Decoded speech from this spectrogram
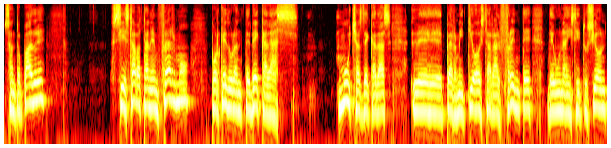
Santo Padre, si estaba tan enfermo, ¿por qué durante décadas, muchas décadas, le permitió estar al frente de una institución?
